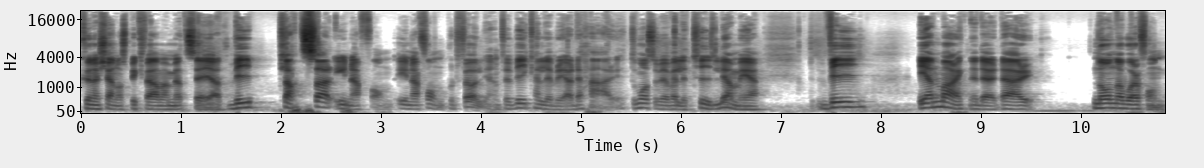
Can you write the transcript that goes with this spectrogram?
kunna känna oss bekväma med att säga att vi platsar i den här, fond, i den här fondportföljen, för vi kan leverera det här. Då måste vi vara väldigt tydliga med vi, i en marknad där, där någon av våra fond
